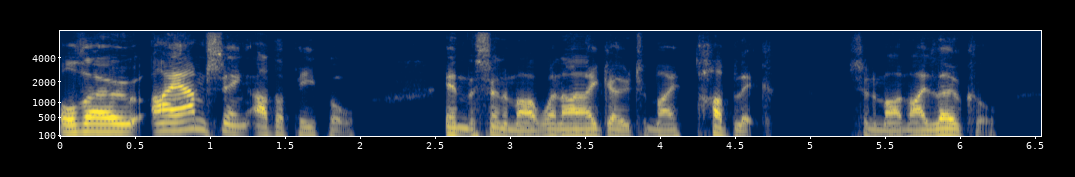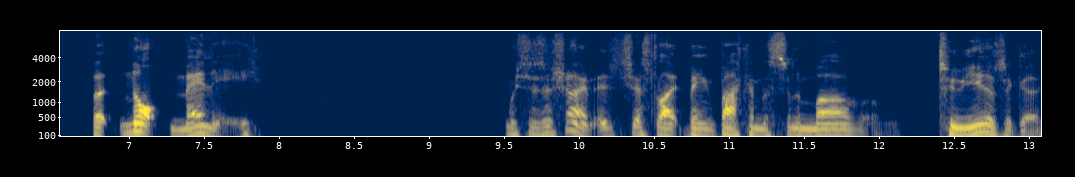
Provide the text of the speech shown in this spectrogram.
Although I am seeing other people in the cinema when I go to my public cinema, my local, but not many, which is a shame. It's just like being back in the cinema two years ago.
